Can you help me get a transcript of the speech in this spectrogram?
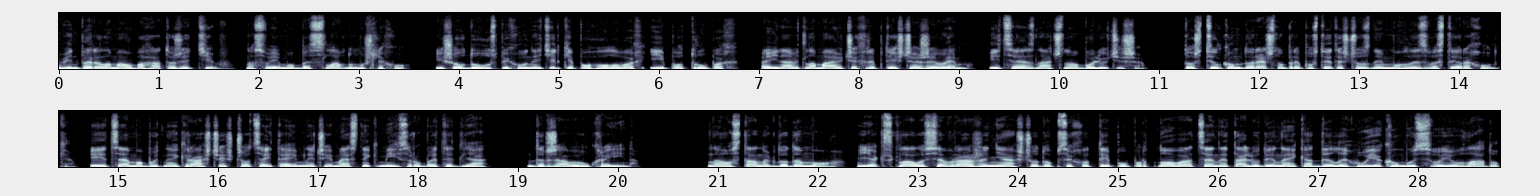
він переламав багато життів на своєму безславному шляху, ішов до успіху не тільки по головах і по трупах, а й навіть ламаючи хребти ще живим, і це значно болючіше. Тож цілком доречно припустити, що з ним могли звести рахунки. І це, мабуть, найкраще, що цей таємничий месник міг зробити для держави Україна. Наостанок додамо, як склалося враження щодо психотипу Портнова, це не та людина, яка делегує комусь свою владу.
